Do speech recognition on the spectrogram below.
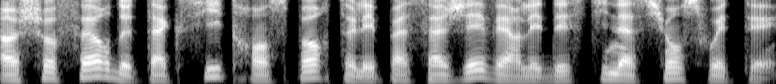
Un chauffeur de taxi transporte les passagers vers les destinations souhaitées.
